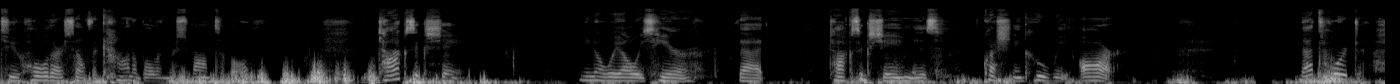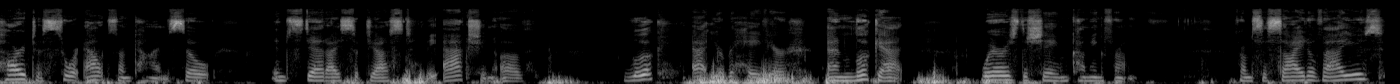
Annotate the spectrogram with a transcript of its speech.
to hold ourselves accountable and responsible toxic shame. You know, we always hear that toxic shame is questioning who we are. That's hard, hard to sort out sometimes. So instead, I suggest the action of look at your behavior and look at where is the shame coming from? From societal values,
